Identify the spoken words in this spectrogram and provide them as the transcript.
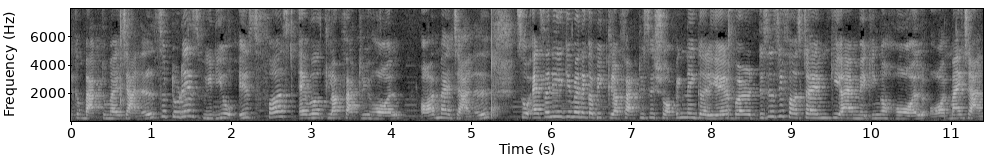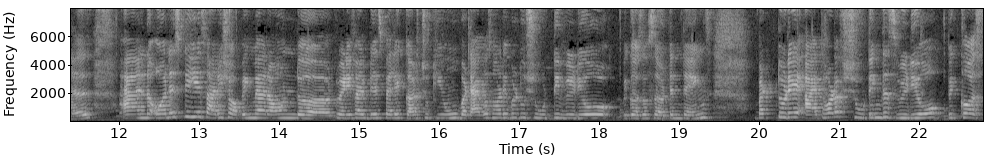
welcome back to my channel. So today's video is first ever Club Factory haul on my channel. So ऐसा नहीं है कि मैंने कभी Club Factory से shopping नहीं करी है but this is the first time कि I am making a haul on my channel and honestly ये सारी shopping मैं around uh, 25 days पहले कर चुकी हूँ but I was not able to shoot the video because of certain things. But today I thought of shooting this video because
